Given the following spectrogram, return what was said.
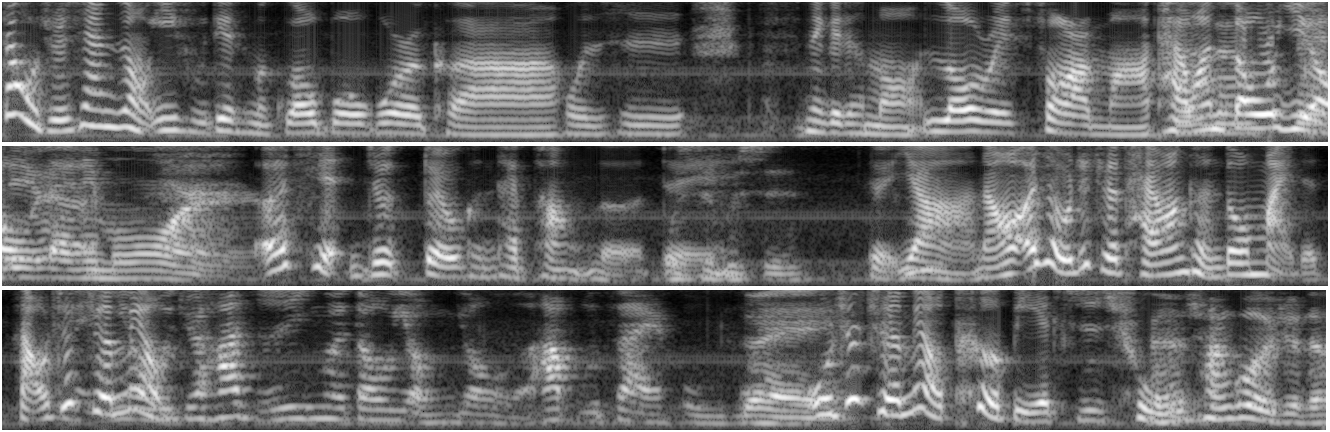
但我觉得现在这种衣服店，什么 Global Work 啊，或者是那个叫什么 Lowry's Farm 啊，台湾都有了。而且你就对我可能太胖了，对，不是不是。对呀，然后而且我就觉得台湾可能都买得到，我就觉得没有。我觉得他只是因为都拥有了，他不在乎。对，我就觉得没有特别之处。可能穿过，觉得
